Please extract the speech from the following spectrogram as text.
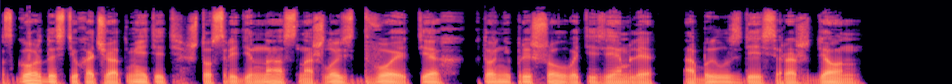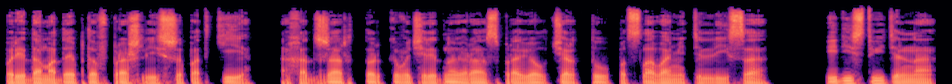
с гордостью хочу отметить, что среди нас нашлось двое тех, кто не пришел в эти земли, а был здесь рожден. По рядам адептов прошлись шепотки, а Хаджар только в очередной раз провел черту под словами Телиса. И действительно,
